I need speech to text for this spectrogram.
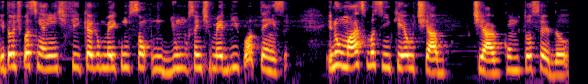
Então, tipo assim, a gente fica meio com um, de um sentimento de impotência. E no máximo, assim, que eu, Thiago, Thiago como torcedor,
